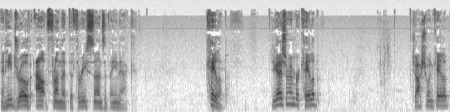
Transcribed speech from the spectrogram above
and he drove out from it the three sons of Anak. Caleb. Do you guys remember Caleb? Joshua and Caleb?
